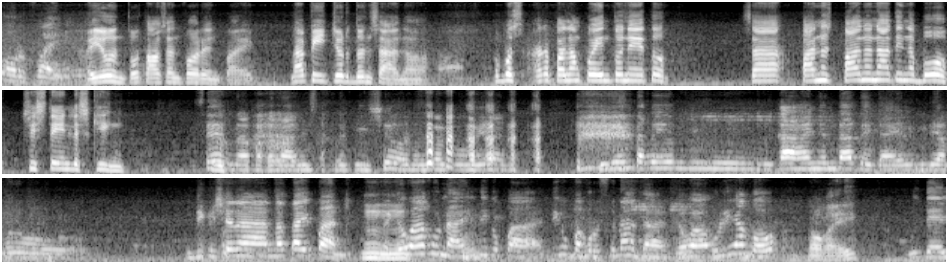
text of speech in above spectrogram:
or 5. Ayun, 2004 and 5. Na-feature doon sa ano. Tapos, ano palang kwento nito? Sa paano paano natin nabuo si Stainless King? Sir, napakaraming sakripisyo nung nabuo yan. Binenta ko yung kahan niyan dati dahil hindi ako hindi ko siya na nataypan. Mhm. Nagawa ko na, hindi ko pa hindi ko pa kursunada. Gawa uli ako, Okay. and then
